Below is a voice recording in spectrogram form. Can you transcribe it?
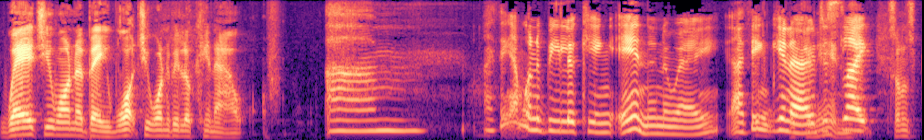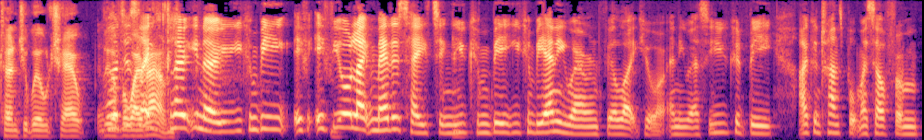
Where do you want to be? What do you want to be looking out? Um, I think I'm going to be looking in in a way. I think you know, Looking just in? like Someone's turned your wheelchair the well, other way like round. clo- you know, you can be if if you're like meditating, you can be you can be anywhere and feel like you're anywhere. So you could be. I can transport myself from.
